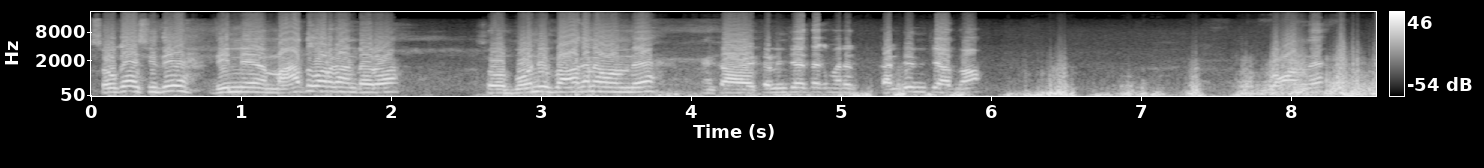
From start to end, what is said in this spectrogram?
సో గైస్ ఇది దీన్ని మాతకూర అంటారు. సో బోని బాగానే ఉంది. ఇంకా ఇక్కడ నుంచి అయితే మరి కంటిన్యూ చేద్దాం. బాగుంది మళ్ళీ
